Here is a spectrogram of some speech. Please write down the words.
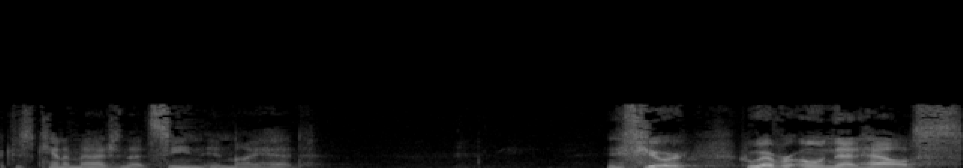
I just can't imagine that scene in my head. And if you're whoever owned that house,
